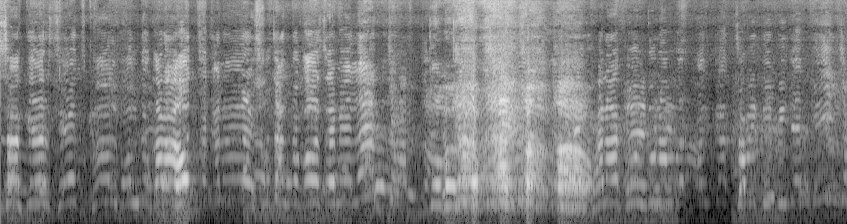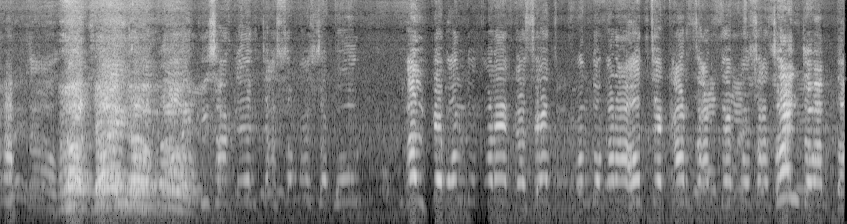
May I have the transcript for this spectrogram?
কৃষকের সেচ খাল বন্ধ করা হচ্ছে কেন? সুশান্ত ঘোষ এমএলএ খানাকুল দু নম্বর পঞ্চায়েত সমিতি বিজেপি জবাব দাও। কৃষকের চারশো পাঁচশো ফুট খালকে বন্ধ করে সেচ বন্ধ করা হচ্ছে। কার স্বার্থে প্রশাসন? জবাব দাও।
